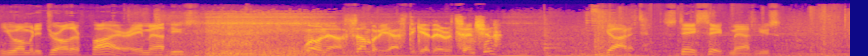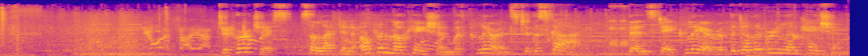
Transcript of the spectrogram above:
You want me to draw their fire, eh, Matthews? Well now, somebody has to get their attention. Got it. Stay safe, Matthews. To purchase, select an open location with clearance to the sky. Then stay clear of the delivery location.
